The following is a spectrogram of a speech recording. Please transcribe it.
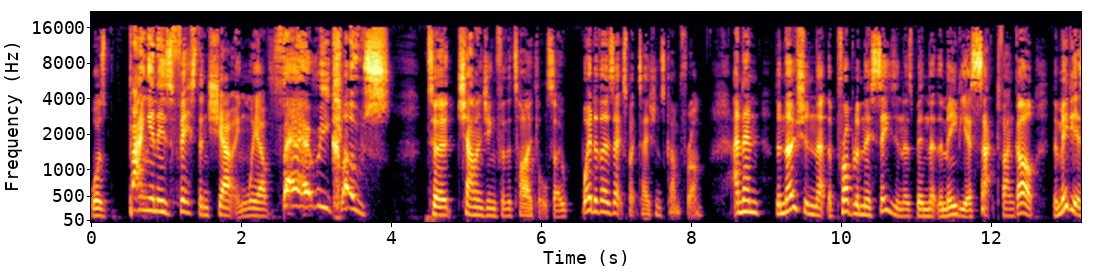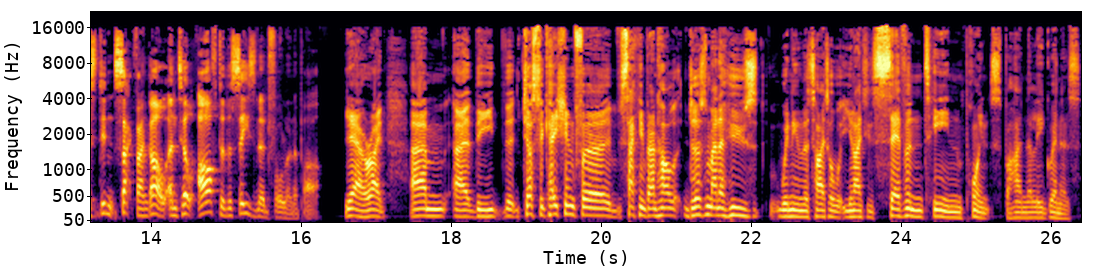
was banging his fist and shouting, "We are very close." To challenging for the title. So, where do those expectations come from? And then the notion that the problem this season has been that the media sacked Van Gaal. The media didn't sack Van Gaal until after the season had fallen apart. Yeah, right. Um, uh, the the justification for sacking Van Gaal doesn't matter who's winning the title. United seventeen points behind the league winners.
